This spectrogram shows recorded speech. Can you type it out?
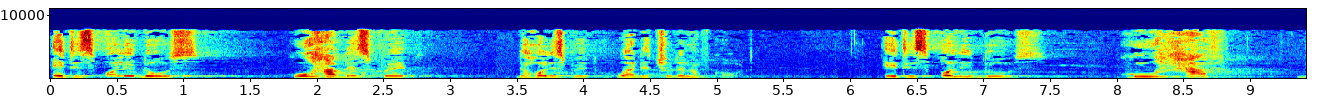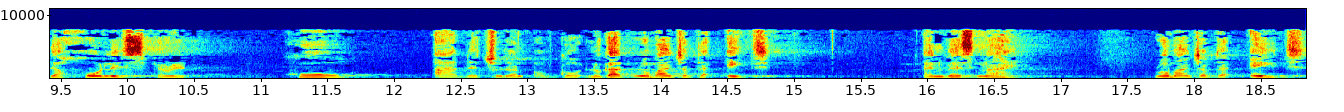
it is only those who have the Spirit, the Holy Spirit, who are the children of God. It is only those who have the Holy Spirit who are the children of God. Look at Romans chapter 8 and verse 9. Romans chapter 8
